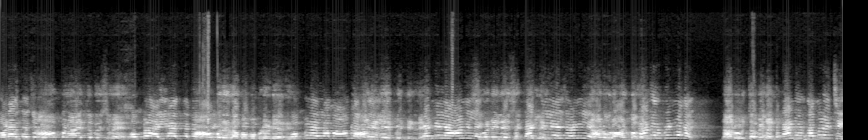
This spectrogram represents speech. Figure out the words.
போடாத சொல்லு. ஆம்பளை ஆயிரத்தை பேசுவேன் பொம்பளை ஐயாயிரத்தை பேசுவேன். ஆம்பளை இல்லாம பொம்பளை கிடையாது பொம்பளை இல்லாம ஆம்பளை ஆணிலே கிடையாது. பெண் இல்லை பெண்ணிலே ஆண் இல்லை. சிவனிலே சக்தி இல்லை சக்தியிலே சிவன் இல்லை. நான் ஒரு ஆண்மகன் நான் ஒரு பெண்மகள். நான் ஒரு தமிழன் நான் ஒரு தமிழச்சி.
